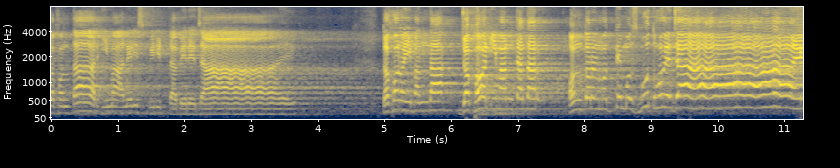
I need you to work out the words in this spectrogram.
তখন তার ইমানের স্পিরিটটা বেড়ে যায়। তখন ওই বান্দা, যখন ইমানটা তার অন্তরের মধ্যে মজবুত হয়ে যায়।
